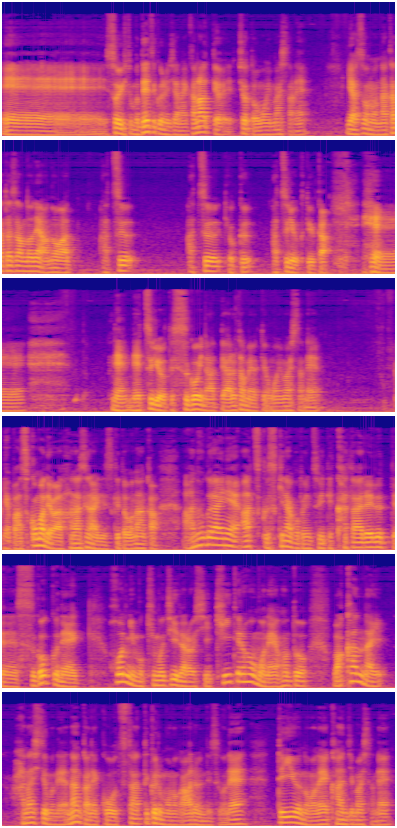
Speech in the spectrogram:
えー、そういう人も出てくるんじゃないかなって、ちょっと思いましたね。いや、その中田さんのね、あの、圧、圧力、圧力というか、えー、ね、熱量ってすごいなって改めて思いましたね。やっぱあそこまでは話せないですけど、なんか、あのぐらいね、熱く好きなことについて語れるってね、すごくね、本人も気持ちいいだろうし、聞いてる方もね、本当わかんない話でもね、なんかね、こう伝わってくるものがあるんですよね。っていうのをね、感じましたね。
